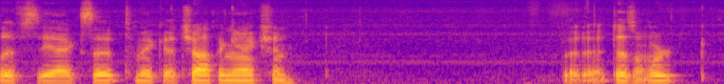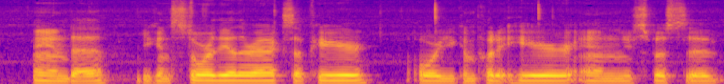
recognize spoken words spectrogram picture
lifts the axe up to make a chopping action. But uh, it doesn't work. And uh, you can store the other axe up here or you can put it here and you're supposed to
